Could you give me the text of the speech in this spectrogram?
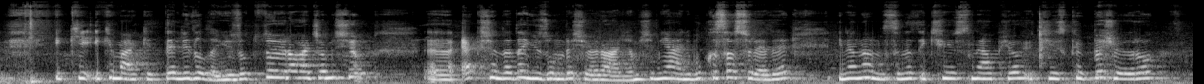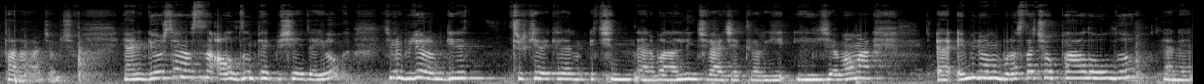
iki, iki markette Lidl'da 130 euro harcamışım. E, Action'da da 115 euro harcamışım. Yani bu kısa sürede inanır mısınız 200 ne yapıyor? 245 euro para harcamışım. Yani görsen aslında aldığım pek bir şey de yok. Şimdi biliyorum yine Türkiye'dekiler için yani bana linç verecekler yiyeceğim ama e, emin olun burası da çok pahalı oldu. Yani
